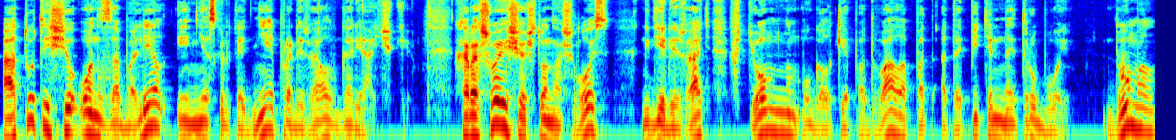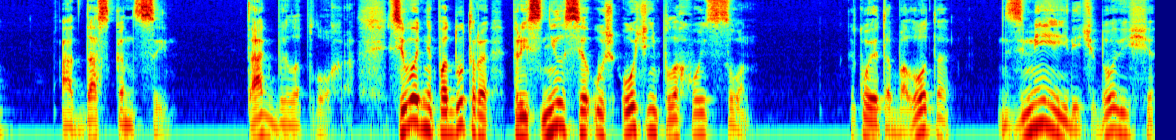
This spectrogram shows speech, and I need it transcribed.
А тут еще он заболел и несколько дней пролежал в горячке. Хорошо еще, что нашлось, где лежать в темном уголке подвала под отопительной трубой. Думал, отдаст концы. Так было плохо. Сегодня под утро приснился уж очень плохой сон. Какое-то болото, змеи или чудовища,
